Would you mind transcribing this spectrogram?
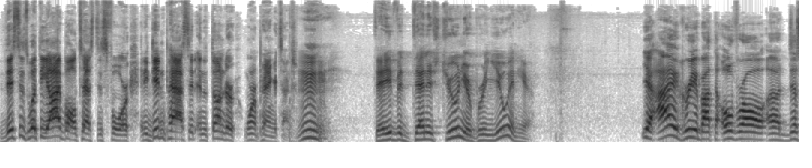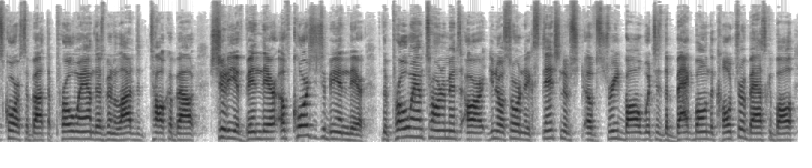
this is what the eyeball test is for, and he didn't pass it, and the Thunder weren't paying attention. Mm. David Dennis Jr., bring you in here. Yeah, I agree about the overall uh, discourse about the pro am. There's been a lot of talk about should he have been there. Of course, he should be in there. The pro am tournaments are, you know, sort of an extension of, of street ball, which is the backbone, the culture of basketball.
